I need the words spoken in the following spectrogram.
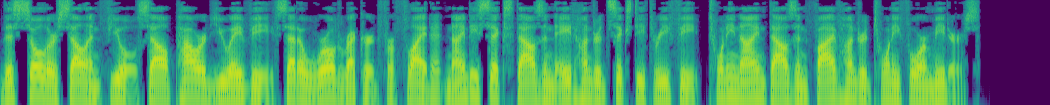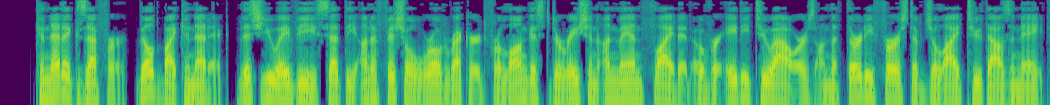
this solar cell and fuel cell powered UAV set a world record for flight at 96,863 feet 29,524 meters. QinetiQ Zephyr, built by QinetiQ, this UAV set the unofficial world record for longest duration unmanned flight at over 82 hours on 31 July 2008.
